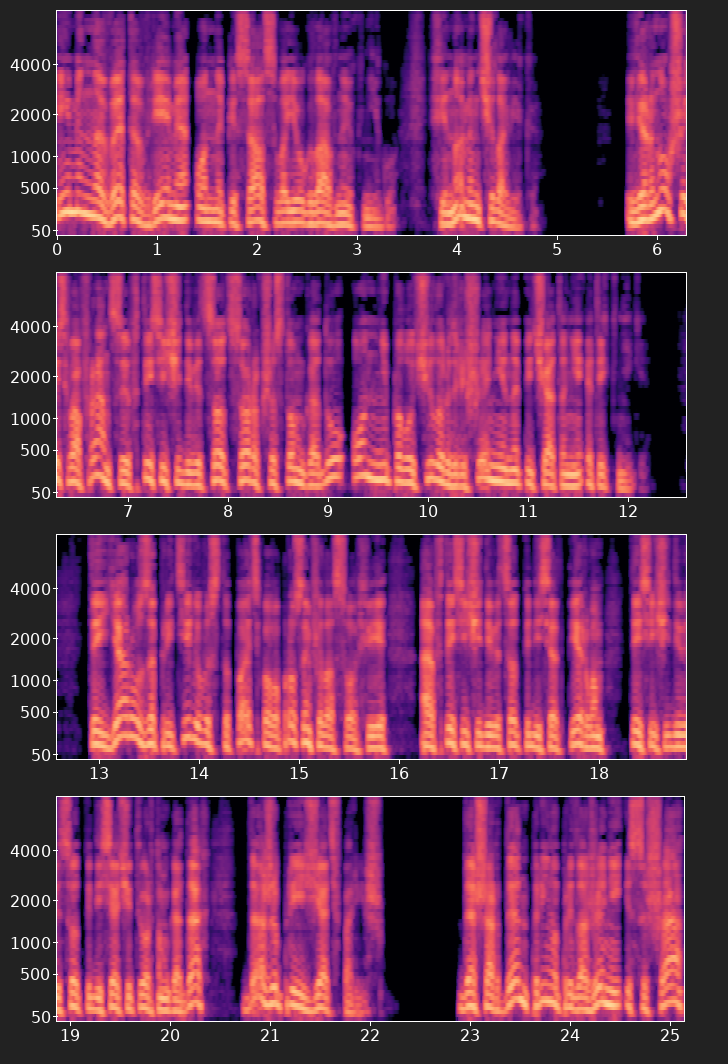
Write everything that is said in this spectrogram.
Именно в это время он написал свою главную книгу «Феномен человека». Вернувшись во Францию в 1946 году, он не получил разрешения на печатание этой книги. Тейяру запретили выступать по вопросам философии, а в 1951-1954 годах даже приезжать в Париж. Де Шарден принял предложение из США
